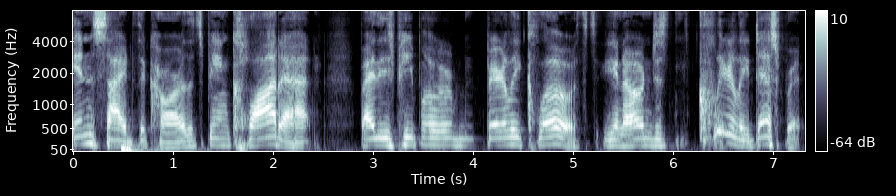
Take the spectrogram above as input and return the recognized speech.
inside the car that's being clawed at by these people who are barely clothed, you know, and just clearly desperate.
